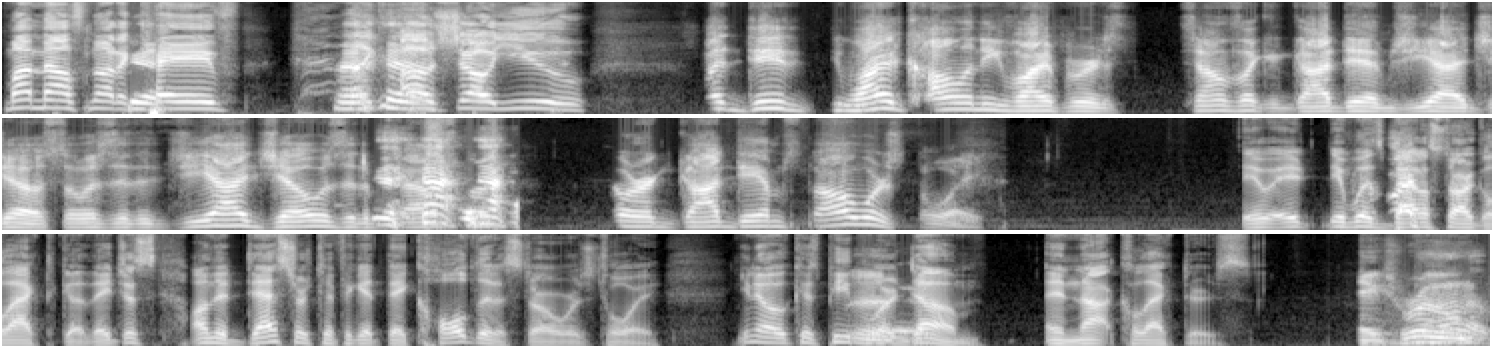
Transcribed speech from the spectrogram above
My mouth's not a Yeah. cave. Like I'll show you. But dude, why Colony Vipers sounds like a goddamn GI Joe? So is it a GI Joe? Is it a Battlestar or a goddamn Star Wars toy? It, it, it was Battlestar Galactica. They just on the death certificate they called it a Star Wars toy. You know, because people are dumb and not collectors. next room Not a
